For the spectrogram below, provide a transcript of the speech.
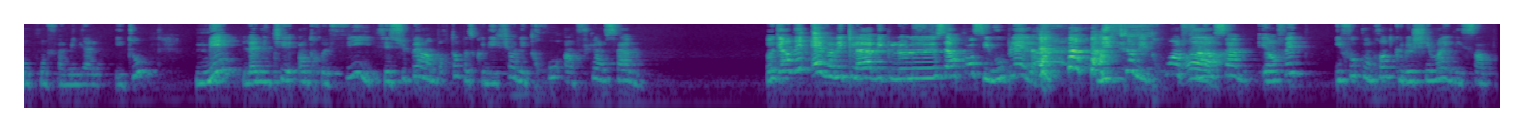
cocon familial et tout. Mais l'amitié entre filles, c'est super important parce que les filles, on est trop influençables. Regardez Eve avec, la, avec le, le serpent, s'il vous plaît, là. les filles, on est trop influençables. Et en fait, il faut comprendre que le schéma, il est simple.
